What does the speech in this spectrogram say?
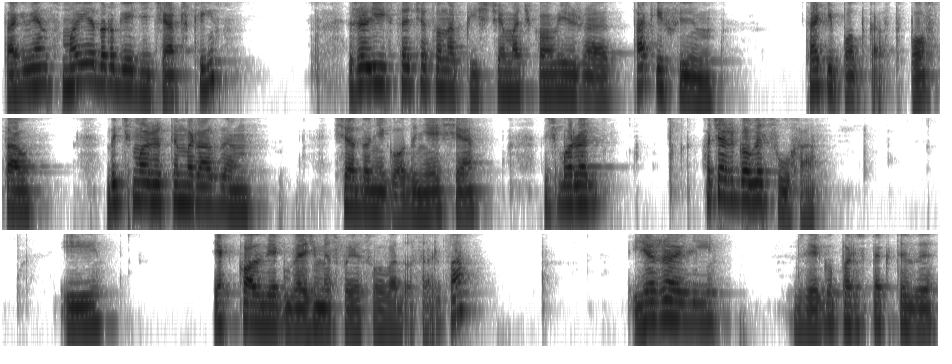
Tak więc, moje drogie dzieciaczki, jeżeli chcecie, to napiszcie Maćkowi, że taki film, taki podcast powstał. Być może tym razem się do niego odniesie. Być może chociaż go wysłucha. I jakkolwiek weźmie swoje słowa do serca. jeżeli z jego perspektywy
